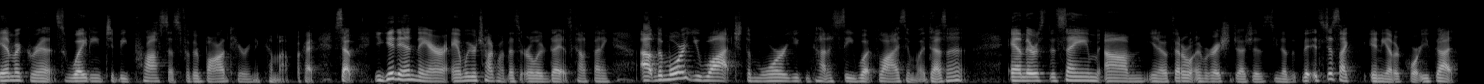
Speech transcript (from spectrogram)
immigrants waiting to be processed for their bond hearing to come up. Okay, so you get in there, and we were talking about this earlier today. It's kind of funny. Uh, the more you watch, the more you can kind of see what flies and what doesn't. And there's the same, um, you know, federal immigration judges. You know, it's just like any other court. You've got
